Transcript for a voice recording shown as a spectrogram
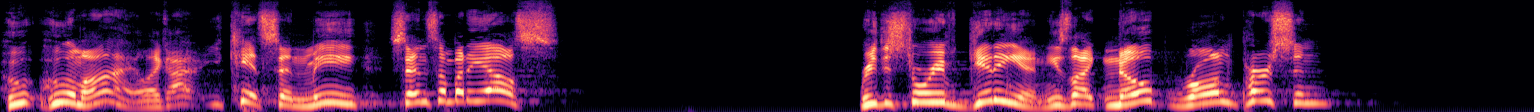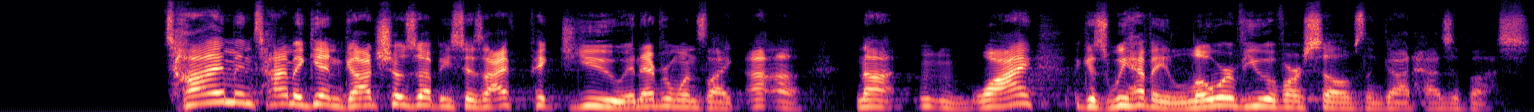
Who, who am I? Like, I, you can't send me, send somebody else. Read the story of Gideon. He's like, nope, wrong person. Time and time again, God shows up. He says, I've picked you. And everyone's like, uh uh-uh, uh not. Mm-mm. Why? Because we have a lower view of ourselves than God has of us.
